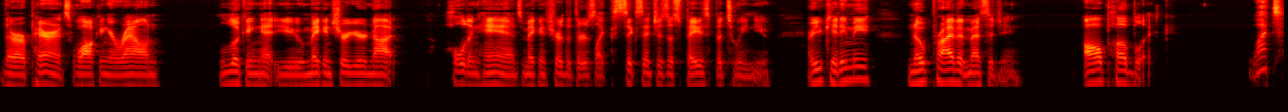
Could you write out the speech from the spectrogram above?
There are parents walking around looking at you, making sure you're not holding hands, making sure that there's like six inches of space between you. Are you kidding me? No private messaging, all public. What?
